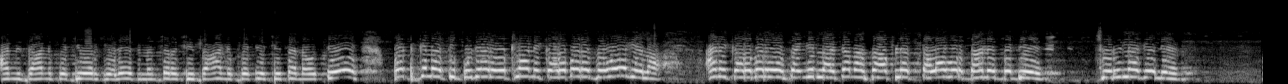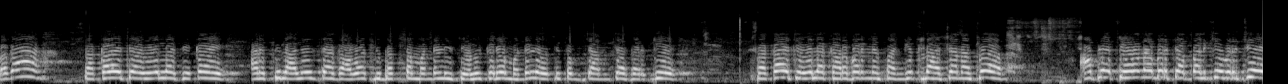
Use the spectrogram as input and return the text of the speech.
आणि दानपेटीवर गेल्याच नंतर ती दानपेटी तिथं नव्हते. पटकन ती पुजारी उठला आणि कारभारा जवळ गेला. आणि कारभाराला सांगितलं अचानक आपल्या तळावर दानपेटी चोरीला गेले. बघा सकाळच्या वेळेला जे काय आरतीला आले त्या गावातली भक्त मंडळी सेवेकरी मंडळी होती तुमच्या आमच्यासारखी. सकाळच्या वेळेला कारभारीने सांगितलं अचानक आपल्या तेरा नंबरच्या पालखीवरचे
